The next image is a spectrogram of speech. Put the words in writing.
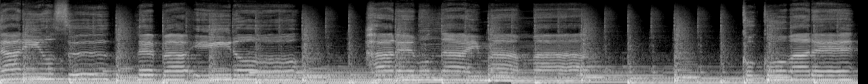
何をすればいいの羽もないままここまで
